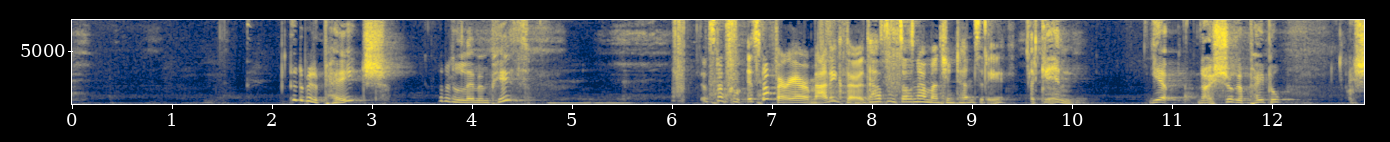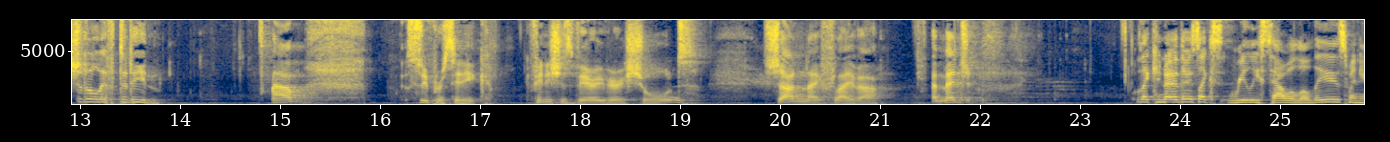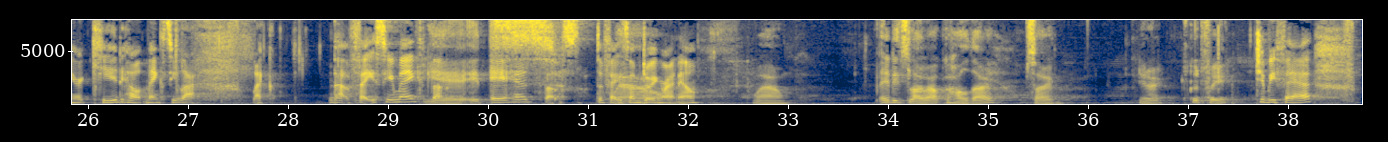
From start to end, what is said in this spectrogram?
A little bit of peach, a little bit of lemon pith. it's not it's not very aromatic though. It hasn't doesn't have much intensity. Again, yep, no sugar, people. Should have left it in. Um, super acidic. Finishes very, very short. Chardonnay flavour. Imagine. Like you know those like really sour lollies when you're a kid, how it makes you like like that face you make. That Yeah, it's- airheads. That's the face I'm doing right now. Wow. It is low alcohol though, so you know, good for you. To be fair,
